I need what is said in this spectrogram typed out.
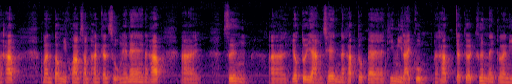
นะครับ มันต้องมีความสัมพันธ์กันสูงแน่ ๆนะครับ ซึ่ง ยกตัวอย่างเช่นนะครับ ตัวแปรที่มีหลายกลุ่มนะครับ จะเกิดขึ้นในกรณี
